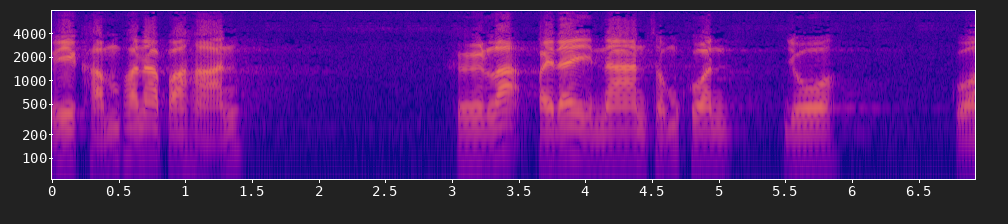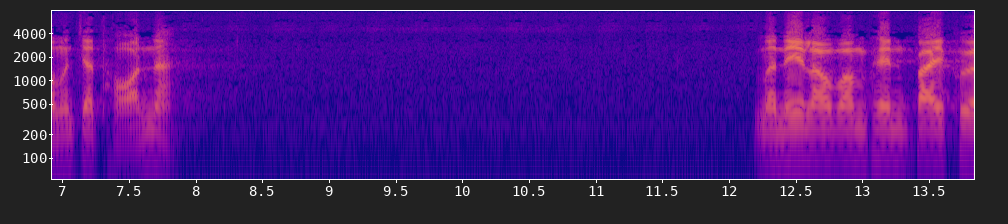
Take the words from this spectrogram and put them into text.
วีขำพระนาประหาร คือละไปได้นานสมควรอยู่กลัวมันจะถอนน่ะวันนี้เราบำเพ็ญไปเพื่อ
